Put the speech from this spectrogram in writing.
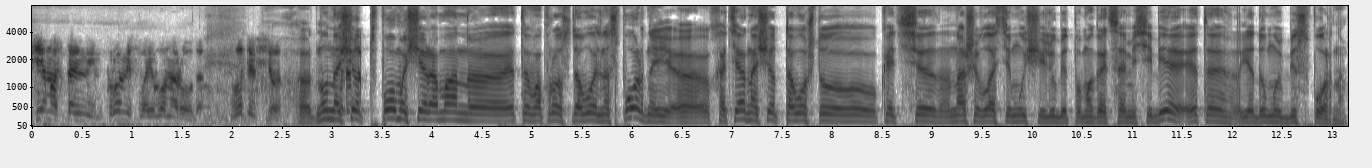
всем остальным, кроме своего народа. Вот и все. Э, ну, насчет помощи, Роман, э, это вопрос довольно спорный. Э, хотя насчет того, что наши власти имущие любят помогать сами себе, это, я думаю, бесспорно.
